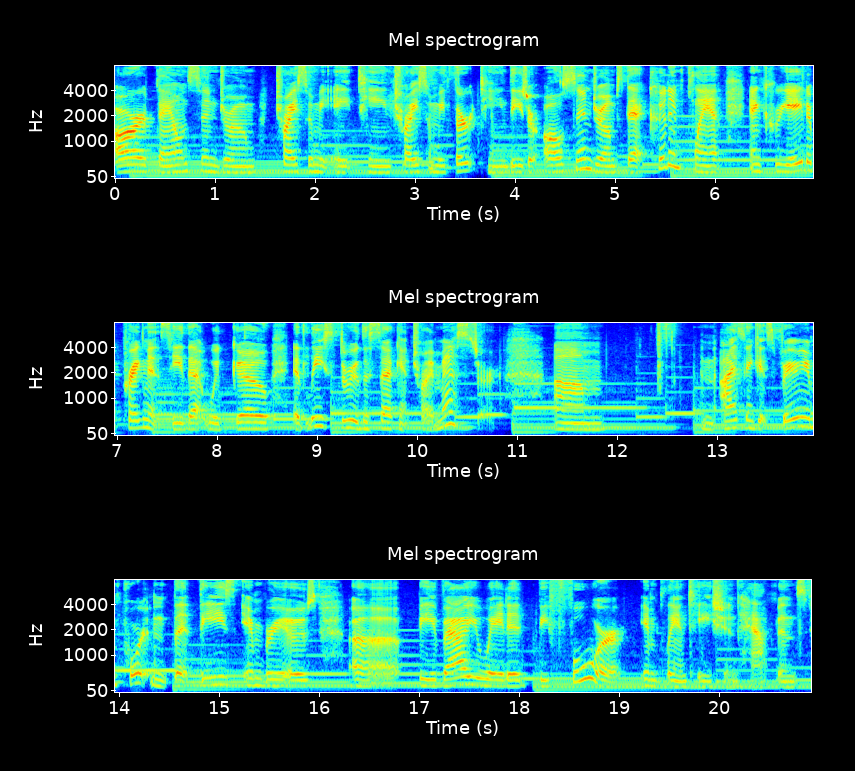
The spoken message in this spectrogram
are Down syndrome, trisomy 18, trisomy 13. These are all syndromes that could implant and create a pregnancy that would go at least through the second trimester. Um, and I think it's very important that these embryos uh, be evaluated before implantation happens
